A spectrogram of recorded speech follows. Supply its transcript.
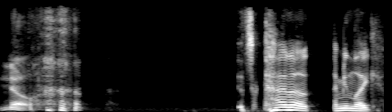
No. It's kind of, I mean, like,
